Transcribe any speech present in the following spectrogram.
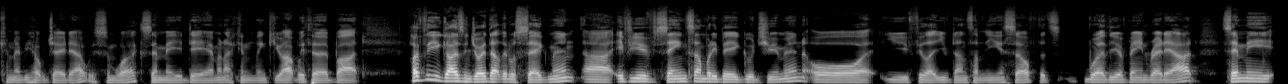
can maybe help Jade out with some work, send me a DM and I can link you up with her. But hopefully you guys enjoyed that little segment. Uh, if you've seen somebody be a good human or you feel like you've done something yourself that's worthy of being read out, send me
